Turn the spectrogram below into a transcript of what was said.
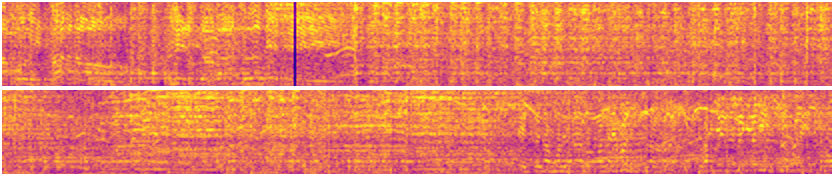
napolitano y el caballo de Pepe. Este napolitano la revancha, allá en Bellavista, Jalisco,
